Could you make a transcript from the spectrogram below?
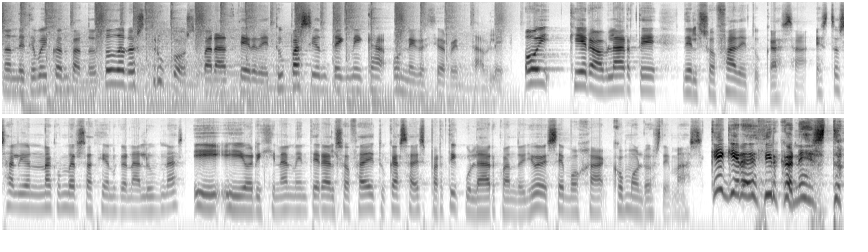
donde te voy contando todos los trucos para hacer de tu pasión técnica un negocio rentable. Hoy quiero hablarte del sofá de tu casa. Esto salió en una conversación con alumnas y, originalmente era el sofá de tu casa es particular, cuando llueve se moja como los demás. ¿Qué quiero decir con esto?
